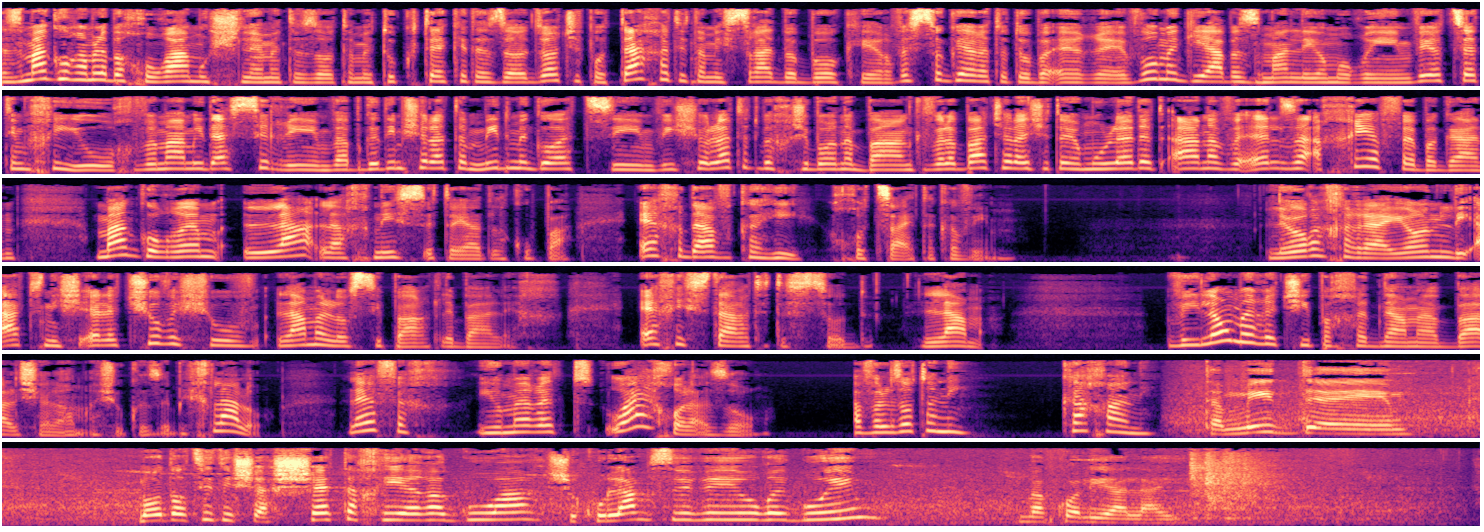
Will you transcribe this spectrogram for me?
אז מה גורם לבחורה המושלמת הזאת, המתוקתקת הזאת, זאת שפותחת את המשרד בבוקר וסוגרת אותו בערב, ומגיעה בזמן ליום הורים, ויוצאת עם חיוך, ומעמידה סירים, והבגדים שלה תמיד מגוהצים, והיא שולטת בחשבון הבנק, ולבת שלה יש את היום הולדת אנה ואלזה הכי יפה בגן. מה גורם לה להכניס את היד לקופה? איך דווקא היא חוצה את הקווים? לאורך הריאיון ליאת נשאלת שוב ושוב, למה לא סיפרת לבעלך? איך הסתרת את הסוד? למה? והיא לא אומרת שהיא פחדה מהבעל שלה או משהו כזה, בכלל לא. להפך, היא אומרת, הוא היה יכול לעזור, אבל זאת אני. ככה אני. תמיד אה, מאוד רציתי שהשטח יהיה רגוע, שכולם סביבי יהיו רגועים, והכל יהיה עליי.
